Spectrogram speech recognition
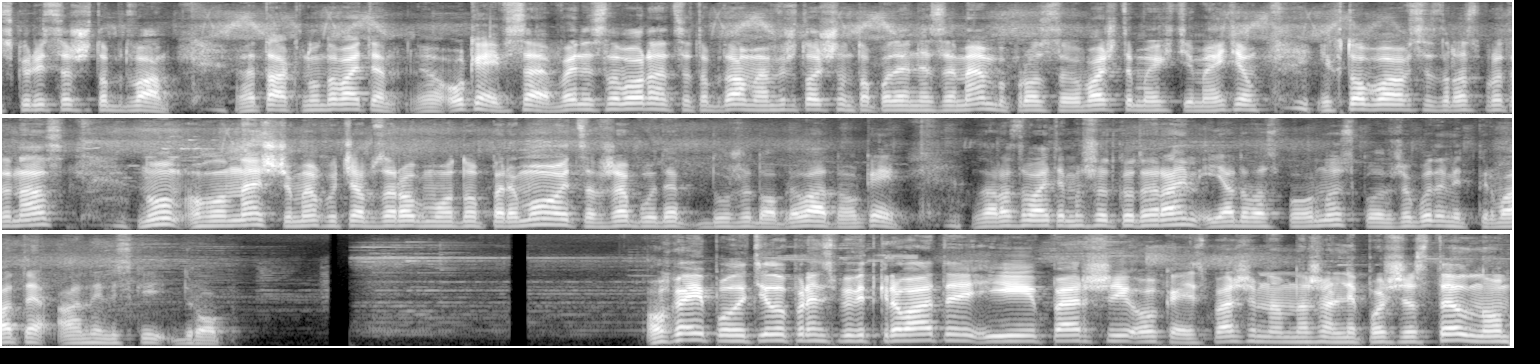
скоріше, що топ-2. Е, Так, ну давайте. Окей, все, винесли Ворона, це топ-2. Ми вже точно топ-1 не займемо, бо просто ви бачите моїх тімейтів. І хто бавився зараз проти нас. Ну, головне, що ми хоча б заробимо одну перемогу, і це вже буде дуже добре. Ладно, окей. Зараз давайте ми швидко дограємо, і я до вас повернусь, коли вже будемо відкривати ангельський дроп. Окей, полетіло, в принципі, відкривати. І перший, окей, з першим нам, на жаль, не пощастило, але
